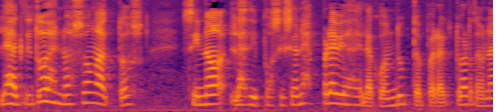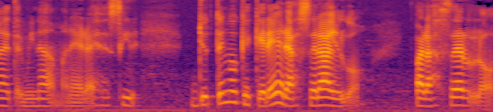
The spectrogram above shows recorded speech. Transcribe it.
Las actitudes no son actos, sino las disposiciones previas de la conducta para actuar de una determinada manera. Es decir, yo tengo que querer hacer algo para hacerlo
